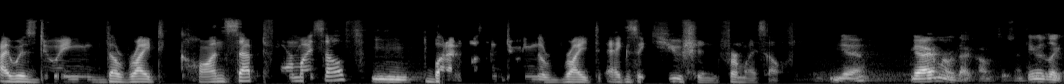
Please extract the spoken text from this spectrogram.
I was doing the right concept for myself, mm-hmm. but I wasn't doing the right execution for myself. Yeah. Yeah, I remember that conversation. I think it was like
